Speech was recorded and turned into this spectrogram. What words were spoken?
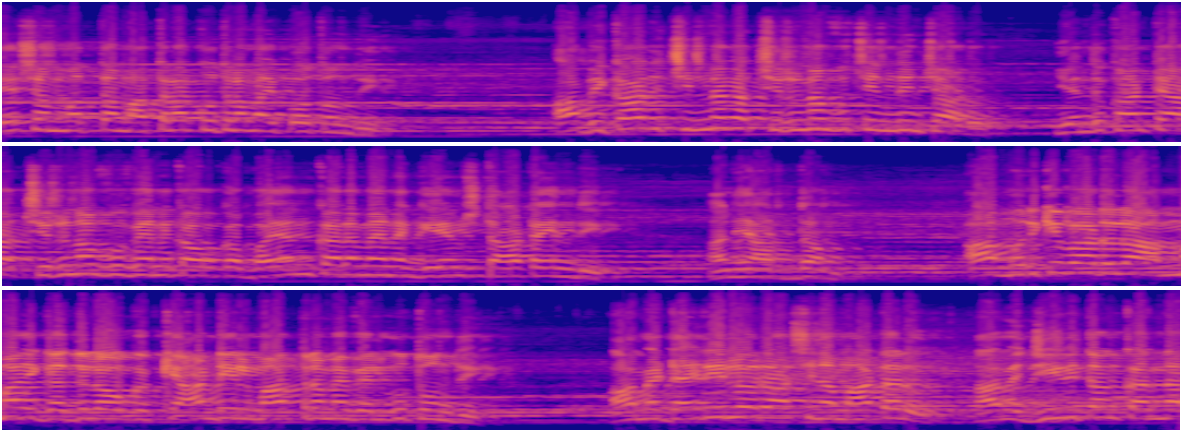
దేశం మొత్తం అతలాకుతలం అయిపోతుంది ఆ బికారి చిన్నగా చిరునవ్వు చిందించాడు. ఎందుకంటే ఆ చిరునవ్వు వెనుక ఒక భయంకరమైన గేమ్ స్టార్ట్ అయింది అని అర్థం. ఆ మురికివాడులో అమ్మాయి గదిలో ఒక క్యాండిల్ మాత్రమే వెలుగుతుంది. ఆమె డైరీలో రాసిన మాటలు ఆమె జీవితం కన్నా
